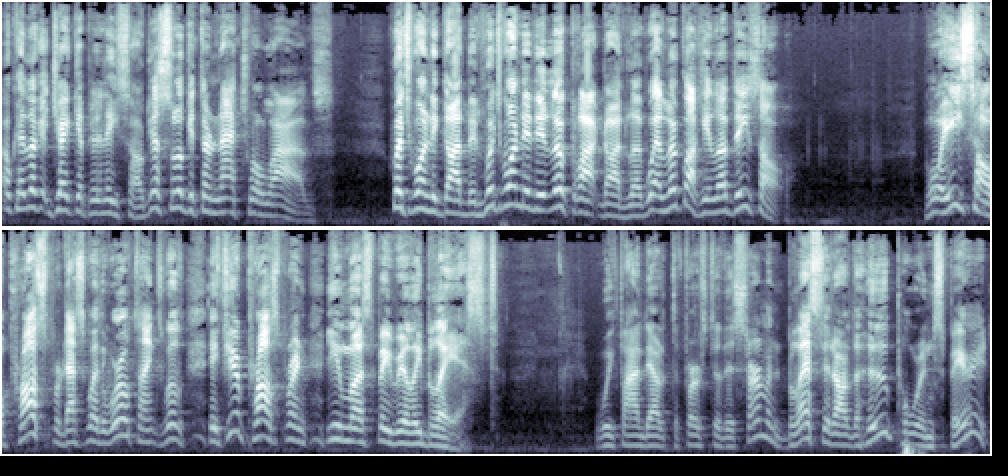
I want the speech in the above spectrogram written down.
Okay, look at Jacob and Esau. Just look at their natural lives. Which one did God love? Which one did it look like God loved? Well, it looked like he loved Esau. Boy, Esau prospered. That's way the world thinks. Well, if you're prospering, you must be really blessed. We find out at the first of this sermon blessed are the who poor in spirit.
